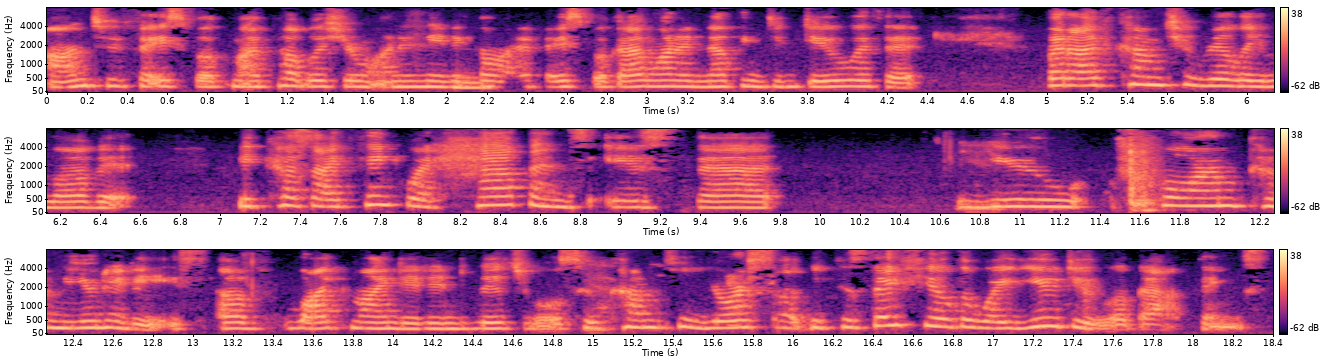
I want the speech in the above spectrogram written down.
onto Facebook. My publisher wanted me to go on Facebook. I wanted nothing to do with it, but I've come to really love it because I think what happens is that you form communities of like-minded individuals who come to your site because they feel the way you do about things.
